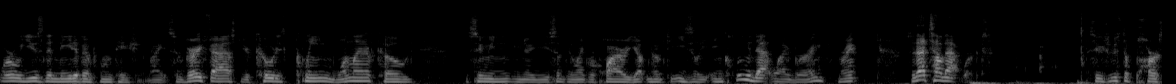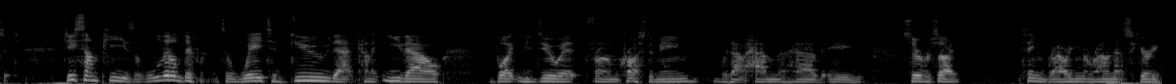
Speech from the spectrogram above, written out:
or we'll use the native implementation, right? So very fast, your code is clean, one line of code, assuming you know you use something like require yepnope to easily include that library, right? So that's how that works. So you're supposed to parse it. JSONP is a little different. It's a way to do that kind of eval, but you do it from cross-domain without having to have a server-side thing routing around that security.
